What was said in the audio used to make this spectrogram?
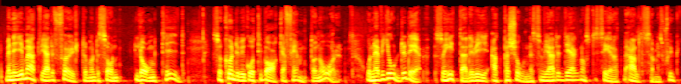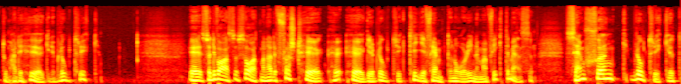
Men i och med att vi hade följt dem under sån lång tid så kunde vi gå tillbaka 15 år. Och när vi gjorde det så hittade vi att personer som vi hade diagnostiserat med Alzheimers sjukdom hade högre blodtryck. Eh, så det var alltså så att man hade först hög, hö, högre blodtryck 10-15 år innan man fick demensen. Sen sjönk blodtrycket,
